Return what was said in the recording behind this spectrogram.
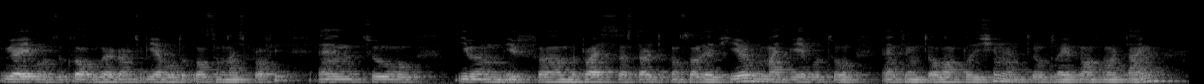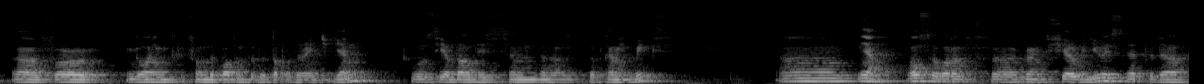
we are able to close we are going to be able to close some nice profit and to even if uh, the price started to consolidate here we might be able to enter into a long position and to play it once more time uh, for going from the bottom to the top of the range again. We'll see about this in the upcoming weeks um, yeah, also what I'm uh, going to share with you is that the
